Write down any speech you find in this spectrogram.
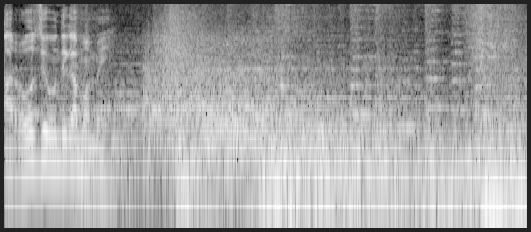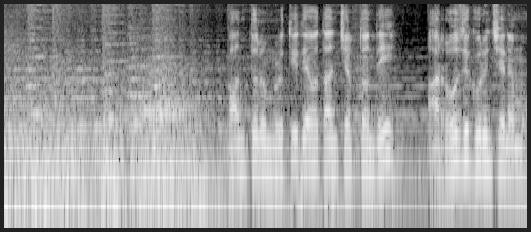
ఆ రోజు ఉందిగా మమ్మీ. పంతులు మృత్యుదేవత అని చెప్తోంది ఆ రోజు గురించేనేమో.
